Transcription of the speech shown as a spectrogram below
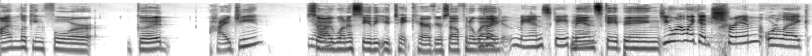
I'm looking for good hygiene. So I want to see that you take care of yourself in a way. Like manscaping. Manscaping. Do you want like a trim or like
